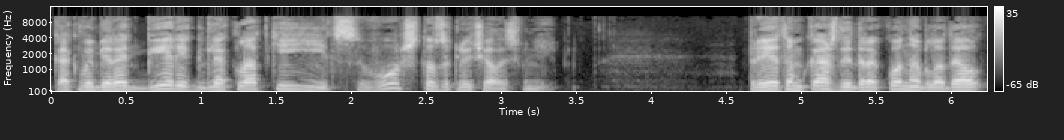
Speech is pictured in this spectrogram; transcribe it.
Как выбирать берег для кладки яиц? Вот что заключалось в ней. При этом каждый дракон обладал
